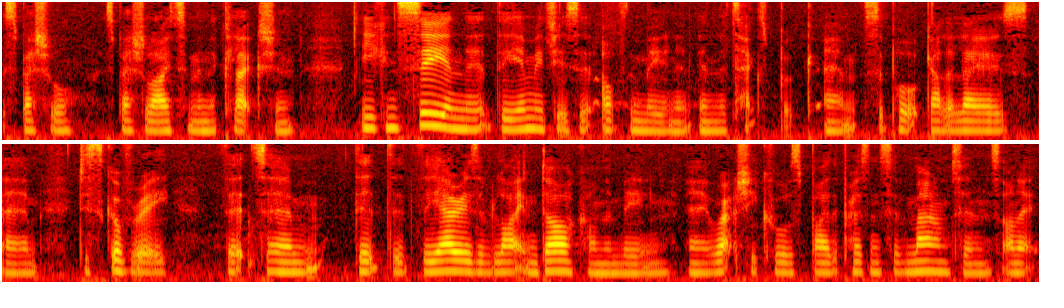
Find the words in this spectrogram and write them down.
special special item in the collection. You can see in the, the images of the moon in, in the textbook um, support Galileo's um, discovery that um, the, the, the areas of light and dark on the moon uh, were actually caused by the presence of mountains on it.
